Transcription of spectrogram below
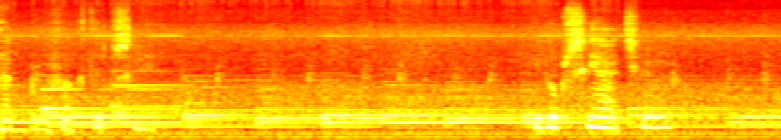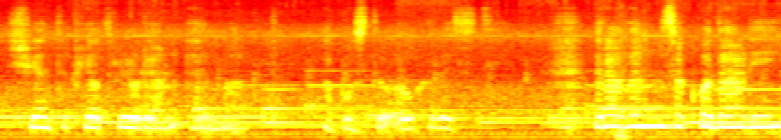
Tak było faktycznie. Jego przyjaciel, święty Piotr Julian Elmart, apostoł Eucharystii, razem zakładali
